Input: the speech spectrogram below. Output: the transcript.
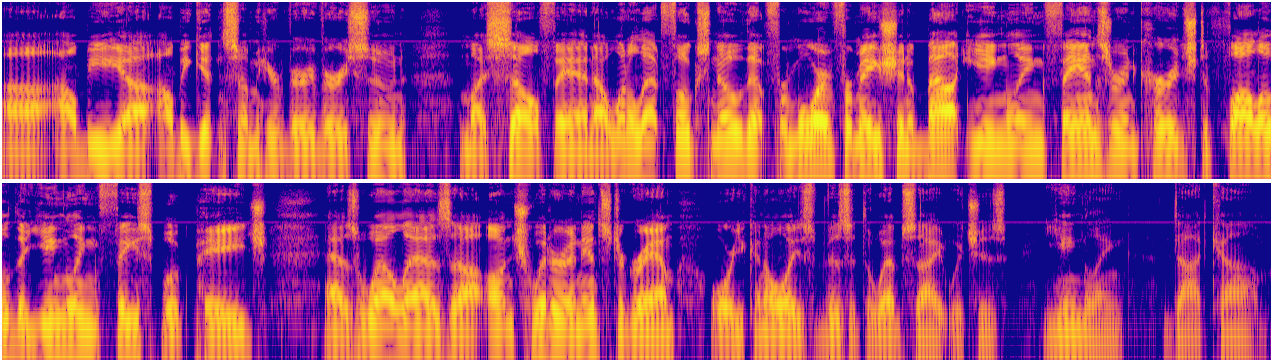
Uh, I'll be uh, I'll be getting some here very very soon myself. And I want to let folks know that for more information about Yuengling, fans are encouraged to follow the Yuengling Facebook page as well as uh, on Twitter and Instagram, or you can always visit the website, which is yuengling.com.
